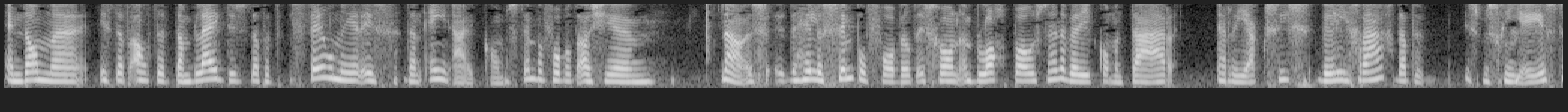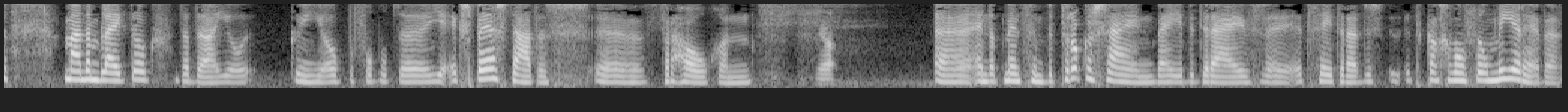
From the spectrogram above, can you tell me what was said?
En dan eh, is dat altijd, dan blijkt dus dat het veel meer is dan één uitkomst. En bijvoorbeeld als je, nou, een hele simpel voorbeeld is gewoon een blogpost. Hè, dan wil je commentaar en reacties, wil je graag. Dat is misschien je eerste. Maar dan blijkt ook dat daar je, kun je ook bijvoorbeeld je expertstatus verhogen. Ja. Eh, en dat mensen betrokken zijn bij je bedrijf, eh, et cetera. Dus het kan gewoon veel meer hebben.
